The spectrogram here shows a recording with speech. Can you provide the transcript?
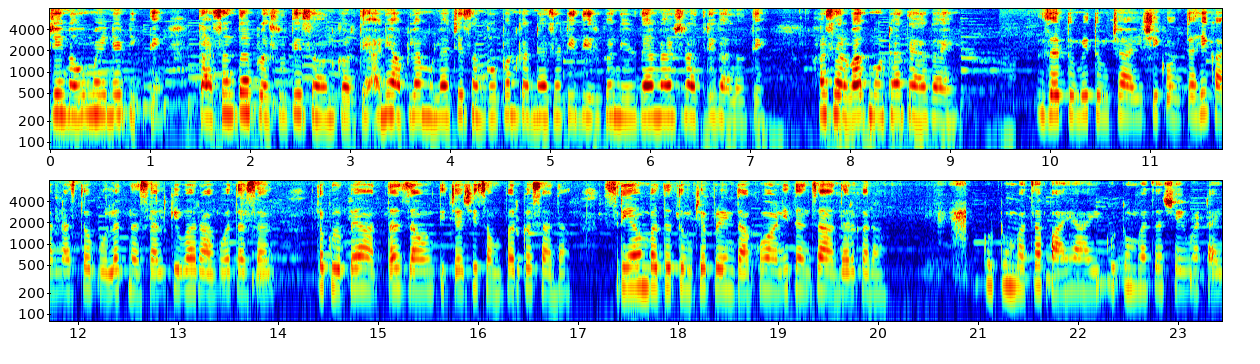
जे नऊ महिने टिकते. तासांतर प्रसूती सहन करते आणि आपल्या मुलाचे संगोपन करण्यासाठी दीर्घ निर्धारनाश रात्री घालवते. हा सर्वात मोठा त्याग आहे. जर तुम्ही तुमच्या आईशी कोणत्याही कारणास्तव बोलत नसाल किंवा रागवत असाल तर कृपया आत्ताच जाऊन तिच्याशी संपर्क साधा. स्त्रियांबद्दल तुमचे प्रेम दाखवा आणि त्यांचा आदर करा. कुटुंबाचा पाया आई कुटुंबाचा शेवट आई.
